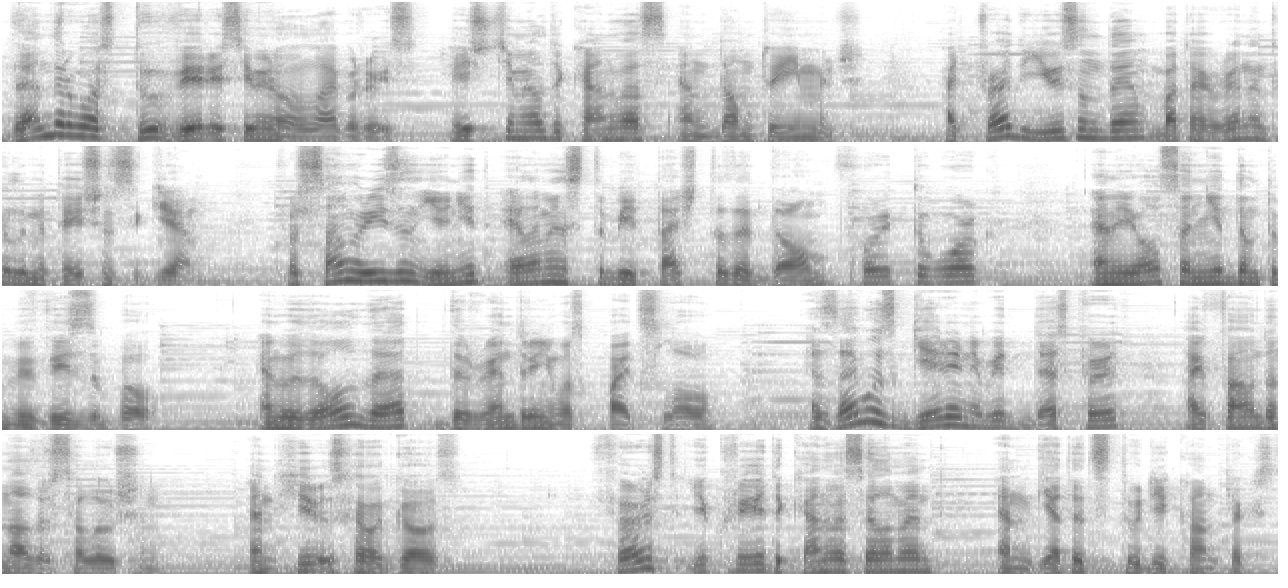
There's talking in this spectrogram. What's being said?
Then there was two very similar libraries, HTML to Canvas and DOM to Image. I tried using them, but I ran into limitations again. For some reason you need elements to be attached to the DOM for it to work, and you also need them to be visible. And with all that, the rendering was quite slow. As I was getting a bit desperate, I found another solution. And here's how it goes. First, you create a canvas element and get its 2D context.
